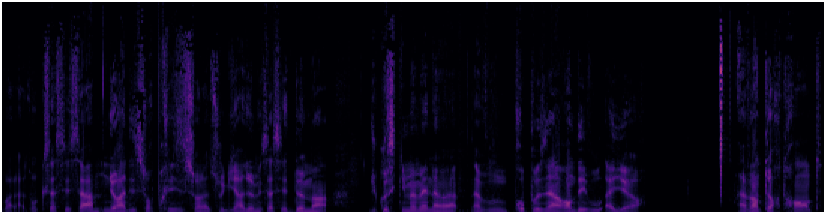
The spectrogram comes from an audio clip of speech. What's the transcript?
voilà, donc ça c'est ça. Il y aura des surprises sur la Tsugi Radio, mais ça c'est demain. Du coup, ce qui m'amène à vous proposer un rendez-vous ailleurs. À 20h30,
